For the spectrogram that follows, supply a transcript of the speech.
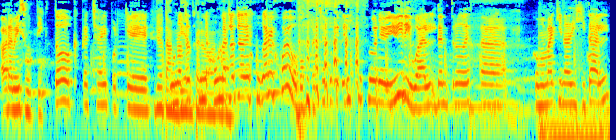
ahora me hice un TikTok, ¿cachai? Porque yo también, uno, trata, uno trata de jugar el juego, pues, ¿cachai? Porque tenés que sobrevivir igual dentro de esta como máquina digital,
